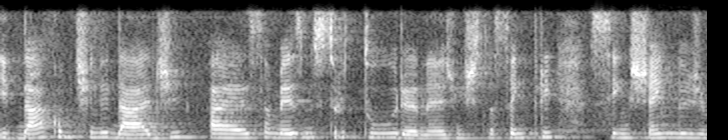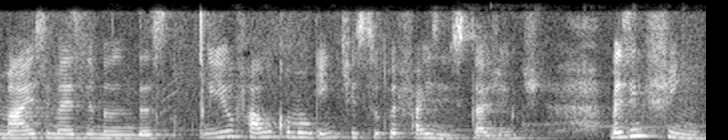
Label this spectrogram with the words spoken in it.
e dar continuidade a essa mesma estrutura, né? A gente está sempre se enchendo de mais e mais demandas. E eu falo como alguém que super faz isso, tá, gente? Mas enfim,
